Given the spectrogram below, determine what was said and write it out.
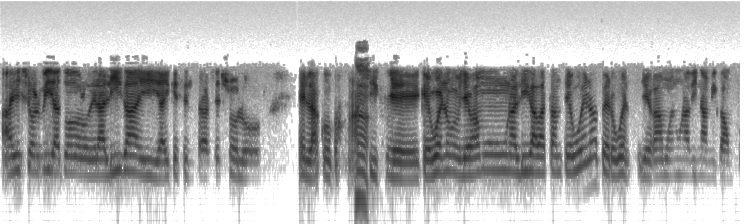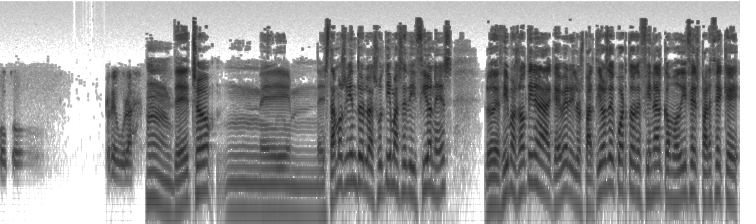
ahí se olvida todo lo de la liga y hay que centrarse solo en la Copa. Ah. Así que, que bueno, llevamos una liga bastante buena, pero bueno, llegamos en una dinámica un poco regular. Mm, de hecho, mm, eh, estamos viendo en las últimas ediciones, lo decimos, no tiene nada que ver, y los partidos de cuartos de final, como dices, parece que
